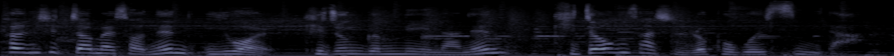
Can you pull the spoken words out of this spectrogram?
현 시점에서는 2월 기준금리 인하는 기정사실로 보고 있습니다.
